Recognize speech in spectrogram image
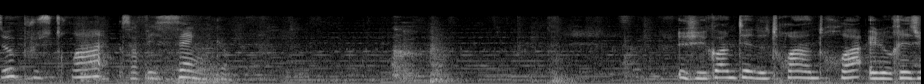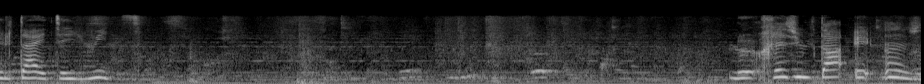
2 plus 3, ça fait 5. J'ai compté de 3 en 3 et le résultat était 8. Le résultat est 11.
